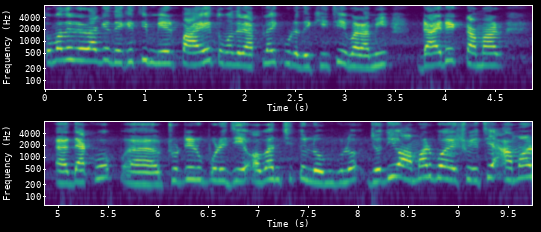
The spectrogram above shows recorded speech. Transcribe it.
তোমাদের এর আগে দেখেছি, মেয়ের পায়ে তোমাদের অ্যাপ্লাই করে দেখিয়েছি। এবার আমি ডাইরেক্ট আমার দেখো ঠোঁটের উপরে যে অবাঞ্ছিত লোমগুলো, যদিও আমার বয়স হয়েছে, আমার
